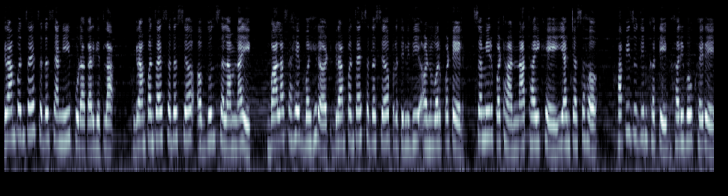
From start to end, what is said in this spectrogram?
ग्रामपंचायत सदस्यांनी पुढाकार घेतला. ग्रामपंचायत सदस्य अब्दुल सलाम नाईक बालासाहेब बहिरट ग्रामपंचायत सदस्य प्रतिनिधी अनवर पटेल समीर पठाण नाथाई खे यांच्यासह हाफिजुद्दीन खतीब हरिभाऊ खैरे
